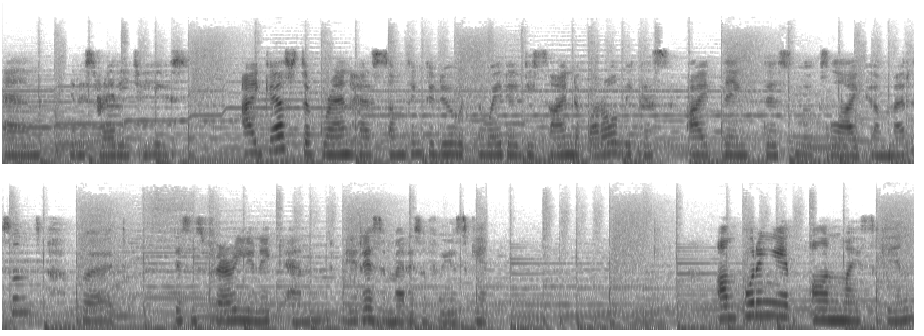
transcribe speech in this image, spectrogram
and it is ready to use. I guess the brand has something to do with the way they designed the bottle because I think this looks like a medicine but this is very unique and it is a medicine for your skin. I'm putting it on my skin.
